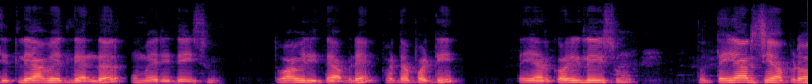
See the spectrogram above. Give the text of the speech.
જેટલી આવે એટલી અંદર ઉમેરી દઈશું. તો આવી રીતે આપણે ફટાફટી તૈયાર કરી લઈશું. તો તૈયાર છે આપણો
